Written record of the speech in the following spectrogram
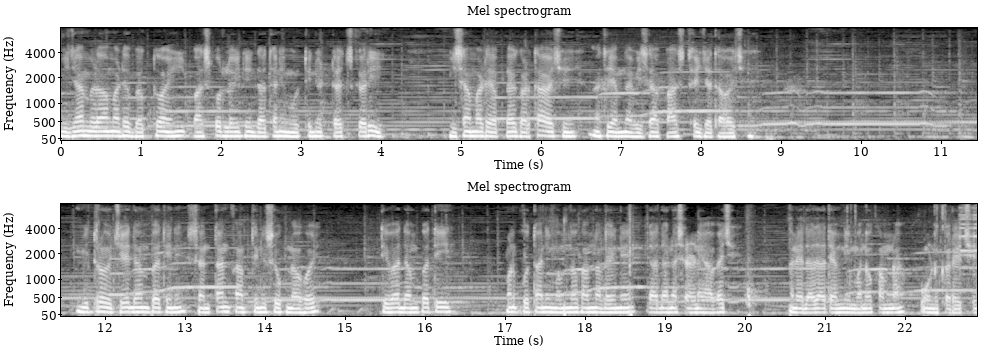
વિઝા મેળવવા માટે ભક્તો અહીં પાસપોર્ટ લઈને દાદાની મૂર્તિને ટચ કરી વિઝા માટે એપ્લાય કરતા હોય છે, આથી એમના વિઝા પાસ થઈ જતા હોય છે. મિત્રો, જે દંપતીને સંતાન પ્રાપ્તિનું સુખ ન હોય, તેવા દંપતી પણ પોતાની મનોકામના લઈને દાદાના શરણે આવે છે અને દાદા તેમની મનોકામના પૂર્ણ કરે છે.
